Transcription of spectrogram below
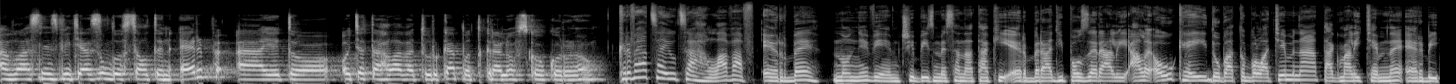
a vlastne zvíťazil, dostal ten erb a je to oťatá hlava Turka pod kráľovskou korunou. Krvácajúca hlava v erbe? No neviem, či by sme sa na taký erb radi pozerali, ale OK, doba to bola temná, tak mali temné erby.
